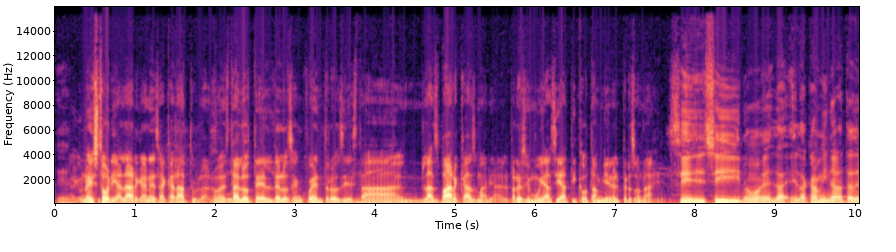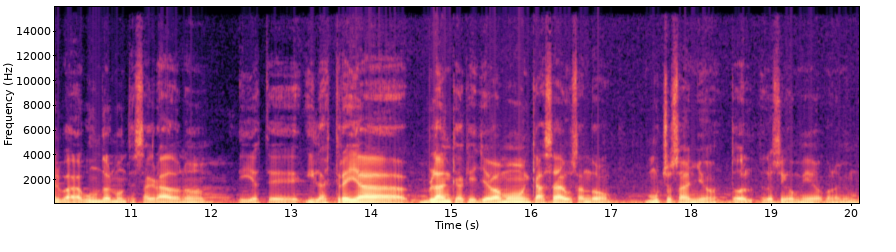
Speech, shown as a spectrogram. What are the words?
eh, Hay una historia larga en esa carátula, ¿no? Está el hotel de los encuentros y están las barcas. Mariana le pareció muy asiático también el personaje. Sí, sí, no, es la, es la caminata del vagabundo al Monte Sagrado, ¿no? Y, este, y la estrella blanca que llevamos en casa usando muchos años, todos los hijos míos con el mismo.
